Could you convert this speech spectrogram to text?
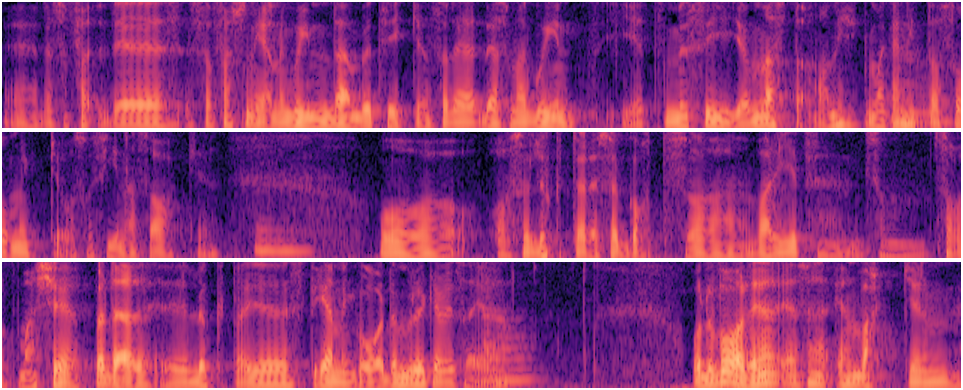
eh, det, är så, det är så fascinerande att gå in i den butiken. Så det, det är som att gå in i ett museum nästan. Man, man kan hitta så mycket och så fina saker. Mm. Och, och så luktar det så gott så varje liksom, sak man köper där eh, luktar ju Stengården brukar vi säga. Ja. Och då var det en, en vacker, en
